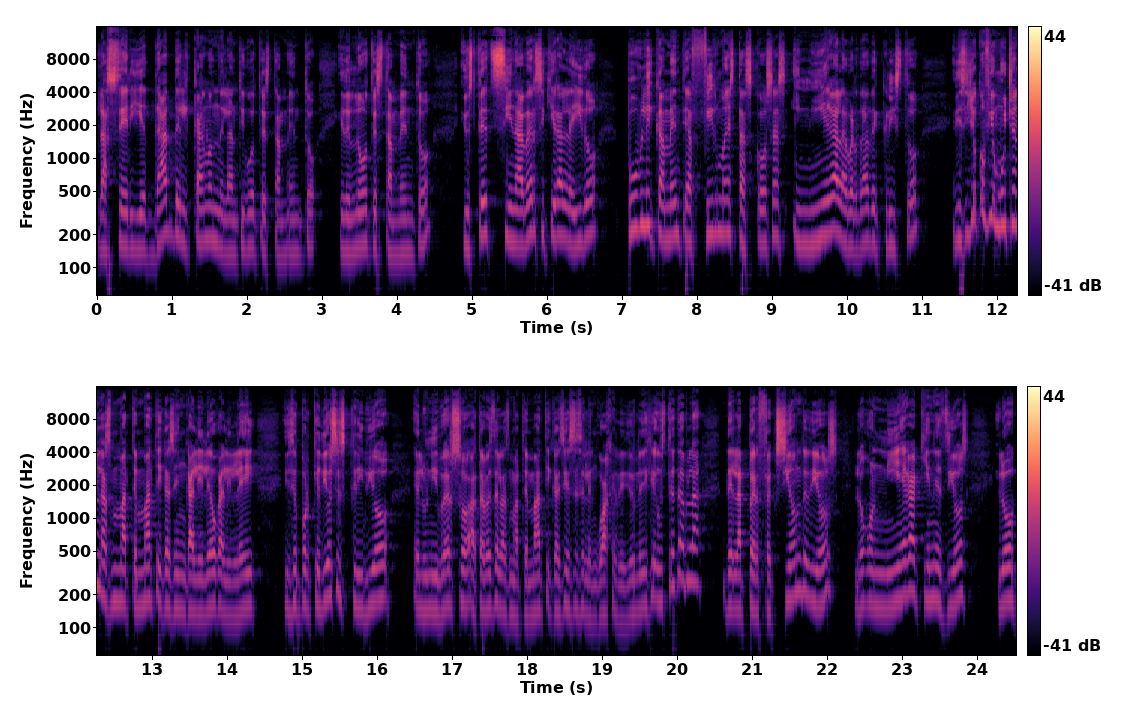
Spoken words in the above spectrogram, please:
la seriedad del canon del Antiguo Testamento y del Nuevo Testamento, y usted sin haber siquiera leído, públicamente afirma estas cosas y niega la verdad de Cristo. Y dice, yo confío mucho en las matemáticas, en Galileo Galilei, dice, porque Dios escribió el universo a través de las matemáticas y ese es el lenguaje de Dios. Le dije, usted habla de la perfección de Dios, luego niega quién es Dios y luego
